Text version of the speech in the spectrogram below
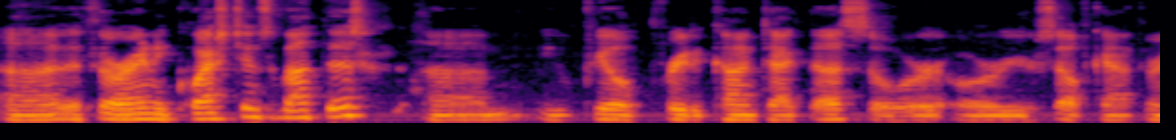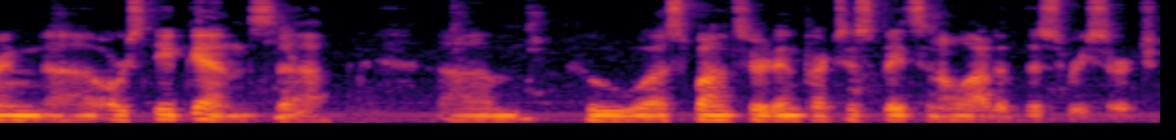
uh, if there are any questions about this, um, you feel free to contact us or or yourself, Katherine, uh, or Steve Gens. Uh, um, who uh, sponsored and participates in a lot of this research.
